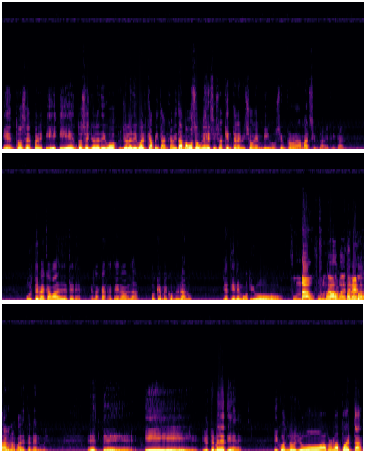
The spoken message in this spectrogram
Y entonces, pues, y, y entonces yo le digo, yo le digo al capitán, capitán, vamos a hacer un ejercicio aquí en televisión en vivo, sin programar, sin planificar. Usted me acaba de detener en la carretera, ¿verdad? Porque me comí una luz. Ya tiene motivo Fundado. Fundado para detenerlo, pararme, seguro. para detenerme. Este, y, y usted me detiene. Y cuando yo abro la puerta,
